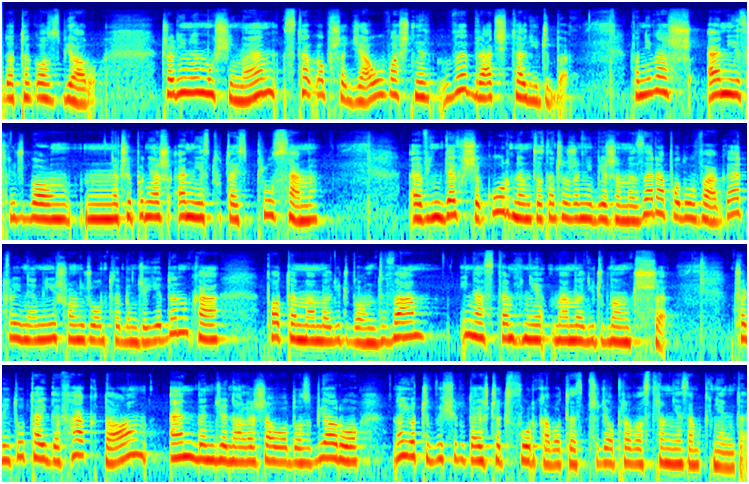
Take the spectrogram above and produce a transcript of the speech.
do tego zbioru. Czyli my musimy z tego przedziału właśnie wybrać te liczby. Ponieważ n jest liczbą, znaczy ponieważ n jest tutaj z plusem w indeksie górnym, to znaczy, że nie bierzemy zera pod uwagę, czyli najmniejszą liczbą tutaj będzie 1, potem mamy liczbę 2 i następnie mamy liczbę 3. Czyli tutaj de facto n będzie należało do zbioru, no i oczywiście tutaj jeszcze czwórka, bo to jest przedział prawostronnie zamknięty.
